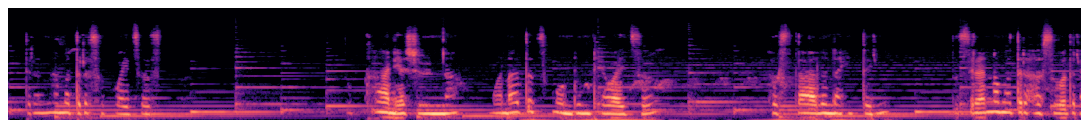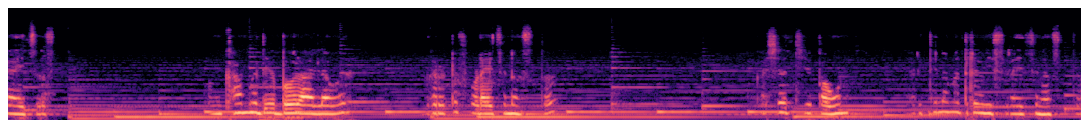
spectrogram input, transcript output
इतरांना मात्र सुखवायचं असतं. दुःख आणि अश्रूंना मनातच कोंडून ठेवायचं. हसता आलं नाही तरी दुसऱ्यांना मात्र हसवत राहायचं असतं. पंखामध्ये बळ आल्यावर घरटं सोडायचं नसतं. कशात जे पाहून धरतीला मात्र विसरायचं नसतं.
